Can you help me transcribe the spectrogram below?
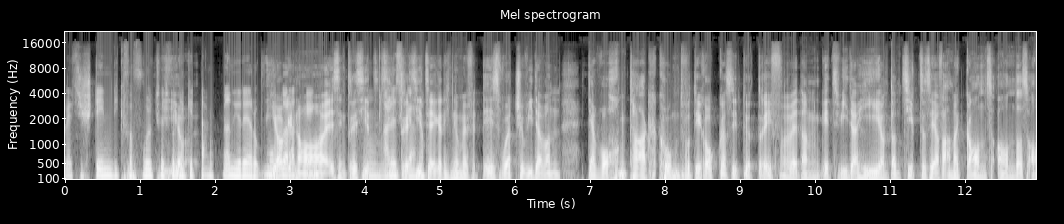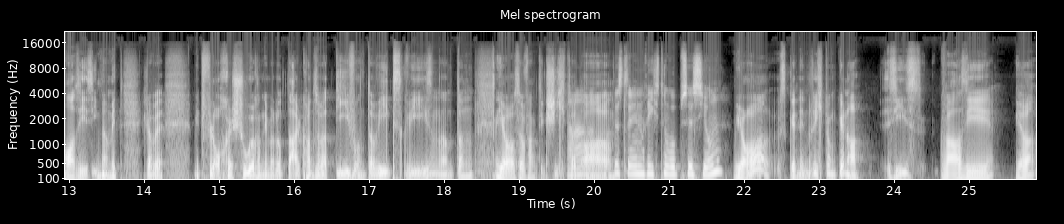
Weil sie ständig verfolgt wird von Ja. den Gedanken an ihre ja, Motorradgänge. genau. Es interessiert, Hm, sie alles interessiert sich eigentlich nur mehr für das Wort schon wieder, wenn der Wochentag kommt, wo die Rocker sich dort treffen, weil dann geht es wieder hin und dann zieht er sich auf einmal ganz anders an. Sie ist immer mit, ich glaube, mit flachen Schuhen immer total konservativ unterwegs gewesen und dann, ja, so fängt die Geschichte Ah, halt an. geht das dann in Richtung Obsession? Ja, es geht in Richtung, genau. Sie ist quasi ja,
